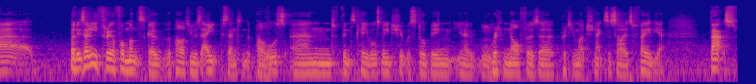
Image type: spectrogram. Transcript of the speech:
Uh, but it's only three or four months ago that the party was eight percent in the polls, and Vince Cable's leadership was still being, you know, Mm. written off as a pretty much an exercise failure. That's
